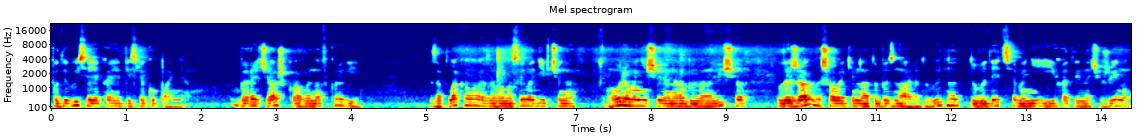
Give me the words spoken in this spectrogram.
Подивися, яка я після купання. Бере чашку, а вона в крові. Заплакала, заголосила дівчина. Горе мені, що я наробила, навіщо лежа, лишала кімнату без нагляду. Видно, доведеться мені їхати на чужину,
